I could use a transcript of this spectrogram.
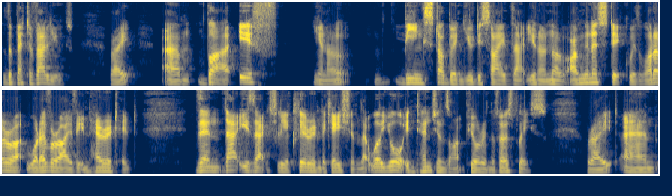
the better values, right? Um, but if you know being stubborn, you decide that you know no, I'm going to stick with whatever whatever I've inherited. Then that is actually a clear indication that well, your intentions aren't pure in the first place, right? And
